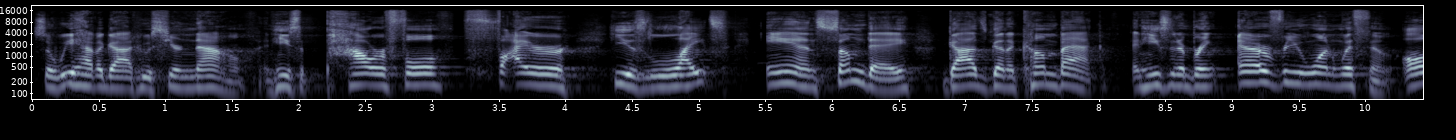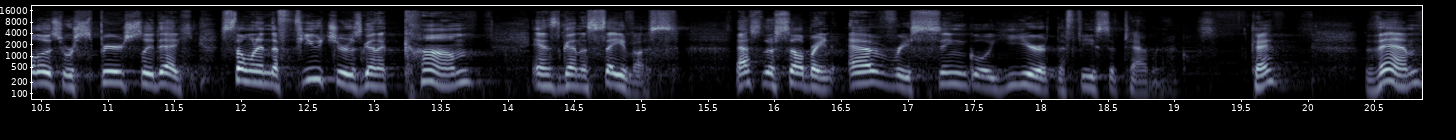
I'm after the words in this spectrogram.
So we have a God who's here now, and He's a powerful, fire, He is light, and someday God's gonna come back and He's gonna bring everyone with Him. All those who are spiritually dead. Someone in the future is gonna come and is gonna save us. That's what they're celebrating every single year at the Feast of Tabernacles. Okay? Then,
